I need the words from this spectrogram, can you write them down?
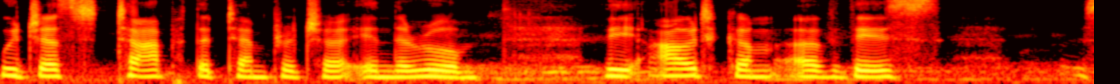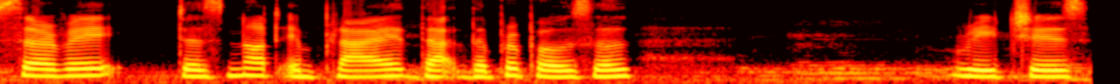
We just tap the temperature in the room. The outcome of this survey does not imply that the proposal reaches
